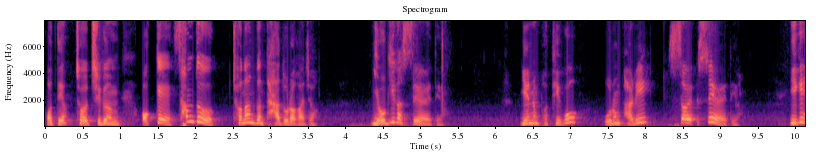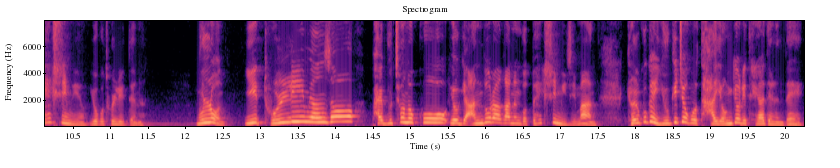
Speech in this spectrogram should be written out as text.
어때요? 저 지금 어깨, 삼두, 전완근 다 돌아가죠. 여기가 쓰여야 돼요. 얘는 버티고 오른팔이 써, 쓰여야 돼요. 이게 핵심이에요. 요거 돌릴 때는. 물론 이 돌리면서 발 붙여놓고 여기 안 돌아가는 것도 핵심이지만 결국에 유기적으로 다 연결이 돼야 되는데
